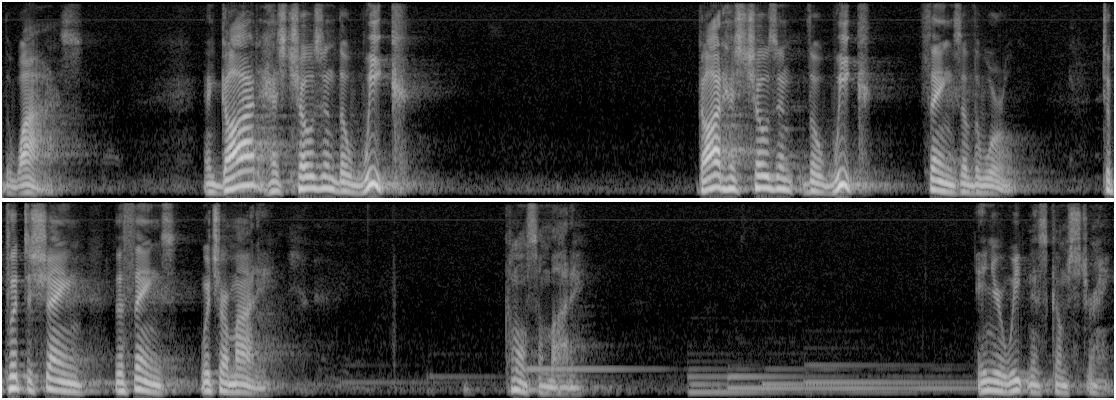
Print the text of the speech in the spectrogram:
the wise. And God has chosen the weak. God has chosen the weak things of the world to put to shame the things which are mighty. Come on, somebody. In your weakness comes strength.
